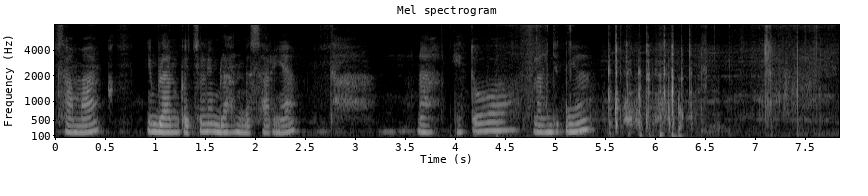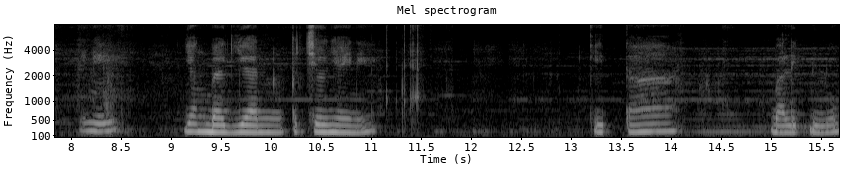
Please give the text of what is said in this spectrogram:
sama. Ini belahan kecil ini belahan besarnya. Nah itu selanjutnya. Ini yang bagian kecilnya ini kita balik dulu.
